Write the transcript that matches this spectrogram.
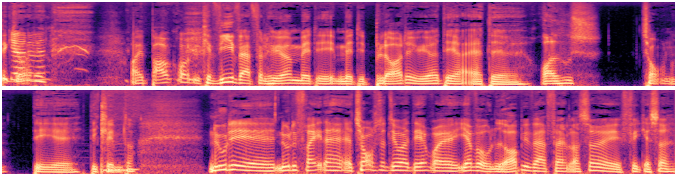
det gjorde, gjorde det. det. Og i baggrunden kan vi i hvert fald høre med det, med det blotte øre der, at øh, Rådhustårnet, det, øh, det klemter. Mm. Nu er, det, nu er det fredag. Torsdag, det var der, hvor jeg, jeg vågnede op i hvert fald, og så øh, fik jeg så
